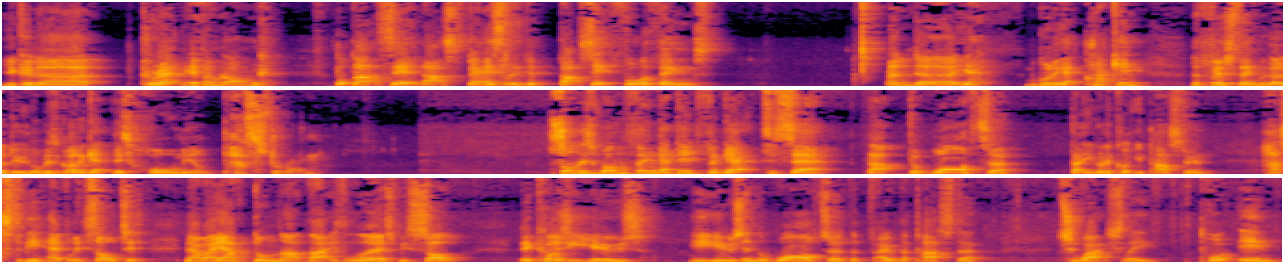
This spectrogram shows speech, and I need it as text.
You can uh, correct me if I'm wrong. But that's it. That's basically the, that's it. Four things. And uh, yeah, we're going to get cracking. The first thing we're going to do though is got to get this wholemeal pasta on. So there's one thing I did forget to say that the water that you're going to cut your pasta in has to be heavily salted. Now I have done that. That is laced with salt because you use you're using the water the, out the pasta to actually put in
